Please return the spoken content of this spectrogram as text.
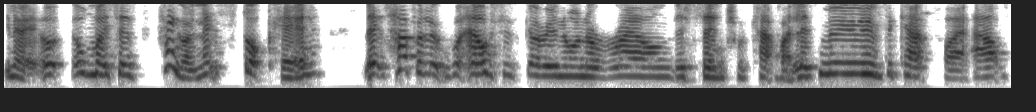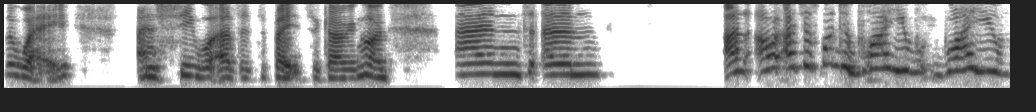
you know it almost says hang on let's stop here. Let's have a look what else is going on around this central cat fight. Let's move the cat fight out of the way and see what other debates are going on. And um and I, I just wondered why you why you,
